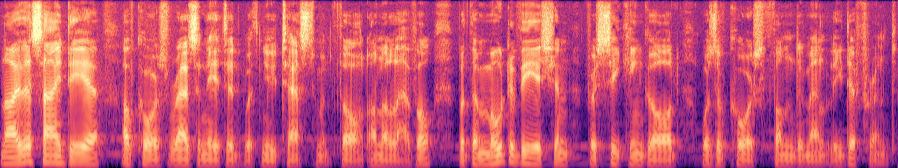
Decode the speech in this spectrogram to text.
Now, this idea, of course, resonated with New Testament thought on a level, but the motivation for seeking God was, of course, fundamentally different.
